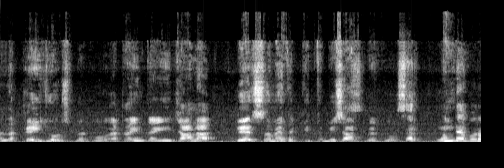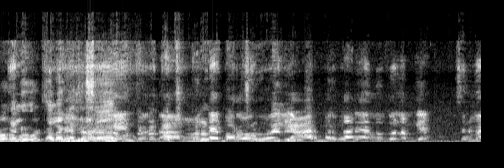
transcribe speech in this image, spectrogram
ಎಲ್ಲ ಕೈ ಜೋಡಿಸ್ಬೇಕು. ಯಾಕಂದ್ರೆ ಇಂಥ ಈ ಜಾಲ ಬೇರೆ ಸಮೇತ ಕಿತ್ತು ಬಿಸಾಕ್ಬೇಕು. ಸರ್ ಮುಂದೆ ಬರೋರು. ಮುಂದೆ ಬರೋರು ಯಾರು ಬರ್ತಾರೆ ಅನ್ನೋದು ನಮ್ಗೆ ಸಿನಿಮಾ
